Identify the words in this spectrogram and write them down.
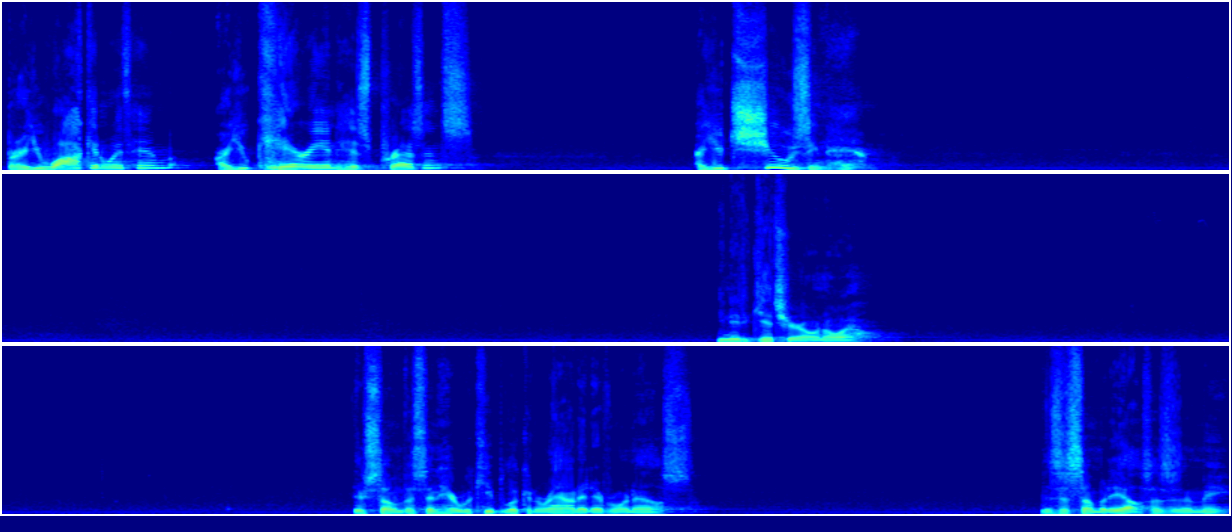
But are you walking with Him? Are you carrying His presence? Are you choosing Him? You need to get your own oil. There's some of us in here, we keep looking around at everyone else. This is somebody else. This isn't me.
